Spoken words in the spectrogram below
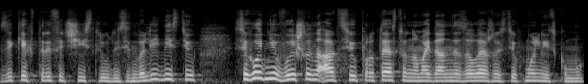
з яких 36 люди з інвалідністю, сьогодні вийшли на акцію протесту на Майдан Незалежності в Хмельницькому.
